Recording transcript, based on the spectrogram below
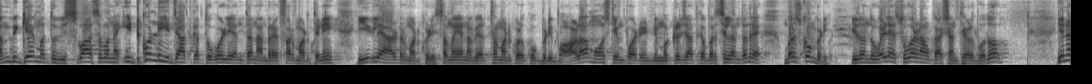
ನಂಬಿಕೆ ಮತ್ತು ವಿಶ್ವಾಸವನ್ನು ಇಟ್ಕೊಂಡು ಈ ಜಾತಕ ತಗೊಳ್ಳಿ ಅಂತ ನಾನು ರೆಫರ್ ಮಾಡ್ತೀನಿ. ಈಗಲೇ ಆರ್ಡರ್ ಮಾಡ್ಕೊಳ್ಳಿ, ಸಮಯನ ವ್ಯರ್ಥ ಮಾಡ್ಕೊಳಕ್ಕೆ ಹೋಗ್ಬಿಡಿ. ಭಾಳ ಮೋಸ್ಟ್ ಇಂಪಾರ್ಟೆಂಟ್ ನಿಮ್ಮ ಮಕ್ಕಳ ಜಾತಕ ಬರ್ಸಿಲ್ಲ ಅಂತಂದರೆ ಬರ್ಸ್ಕೊಂಬಿಡಿ. ಇದೊಂದು ಒಳ್ಳೆಯ ಸುವರ್ಣ ಅವಕಾಶ ಅಂತ ಹೇಳ್ಬೋದು. ಇನ್ನು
